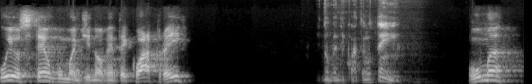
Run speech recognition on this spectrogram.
Will, você tem alguma de 94 aí? 94 eu tenho. Uma?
